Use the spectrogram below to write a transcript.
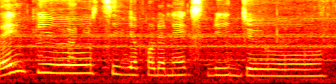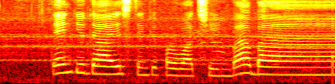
Thank you. See you for the next video. Thank you guys. Thank you for watching. Bye-bye.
